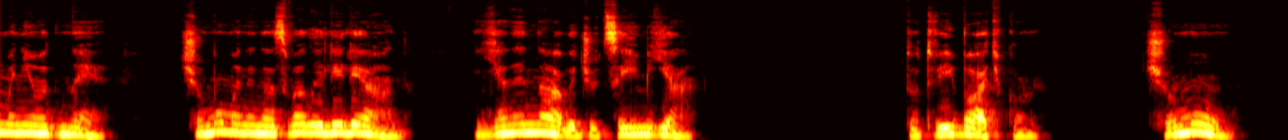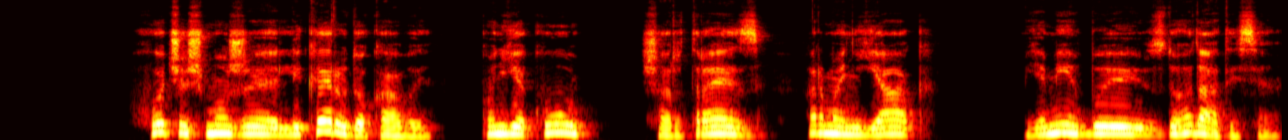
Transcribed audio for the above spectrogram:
мені одне, чому мене назвали Ліліан? Я ненавиджу це ім'я. То твій батько. Чому? Хочеш, може, лікеру до кави, коньяку, шартрез, арманьяк? Я міг би здогадатися.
